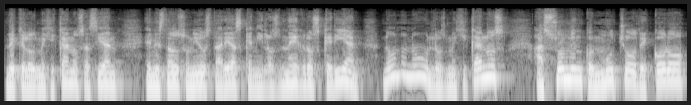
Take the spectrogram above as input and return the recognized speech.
de que los mexicanos hacían en Estados Unidos tareas que ni los negros querían. No, no, no, los mexicanos asumen con mucho decoro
